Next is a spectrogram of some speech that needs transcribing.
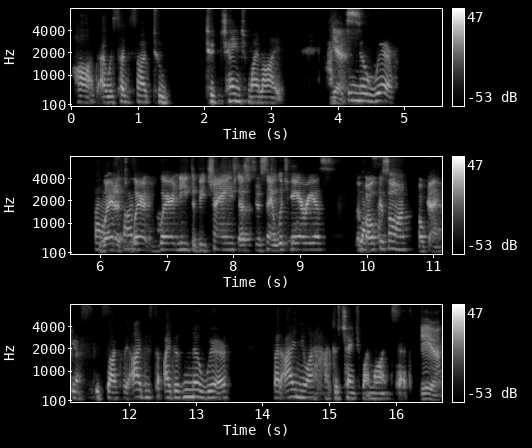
hard. I was decided to to change my life. I Yes. didn't know where. But where to, where where it need to be changed? That's what you're saying. Which areas to Yes. focus on? Okay. Yes, exactly. I just I didn't know where, but I knew I had to change my mindset. Yeah.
